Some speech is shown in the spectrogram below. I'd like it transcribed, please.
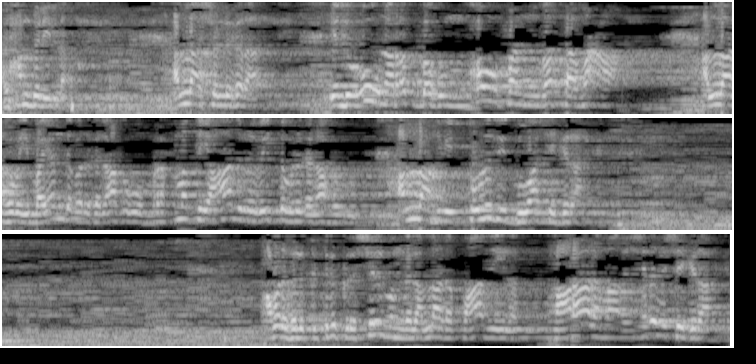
அலமதுல்லா அல்லாஹ் சொல்லுகிறார் அல்லாஹுவை பயந்தவர்களாகவும் ரத்மத்தை ஆதரவு வைத்தவர்களாகவும் அல்லாஹுவை தொழுது துவா செய்கிறார்கள். அவர்களுக்கு இருக்கிற செல்வங்கள் அல்லாத பாதையில தாராளமாக செலவு செய்கிறார்கள்.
